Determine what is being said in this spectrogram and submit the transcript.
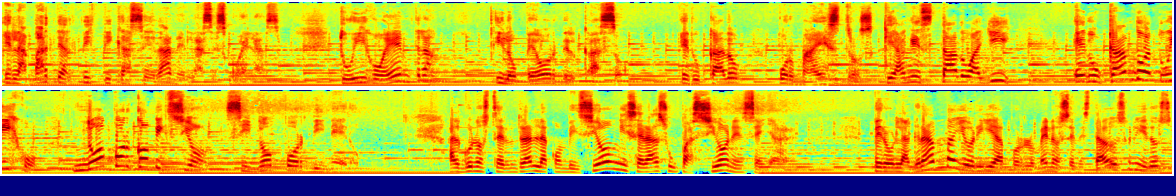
en la parte artística se dan en las escuelas. Tu hijo entra y lo peor del caso, educado por maestros que han estado allí educando a tu hijo, no por convicción, sino por dinero. Algunos tendrán la convicción y será su pasión enseñar, pero la gran mayoría, por lo menos en Estados Unidos,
